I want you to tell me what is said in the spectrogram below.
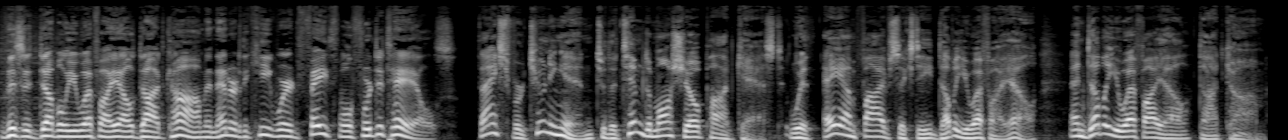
Visit WFIL.com and enter the keyword faithful for details. Thanks for tuning in to the Tim DeMoss Show podcast with AM 560 WFIL and WFIL.com.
